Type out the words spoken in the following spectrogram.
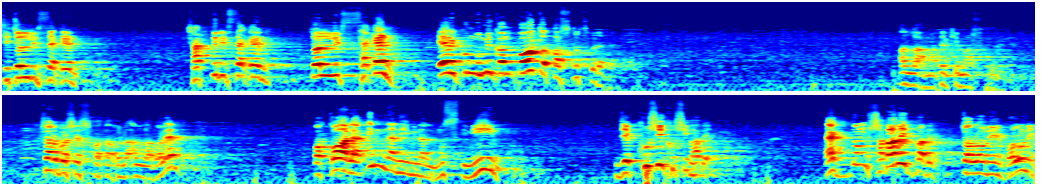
ছিচল্লিশ সেকেন্ড, সাতত্রিশ সেকেন্ড, চল্লিশ সেকেন্ড, এরকম ভূমিকম্পও তো তসনস করে দেয়। আল্লাহ আমাদেরকে মাফ করে দেন। সর্বশেষ কথা হলো আল্লাহ বলেন অকলা ইন্নানি মিনাল মুসলিমিন। যে খুশি খুশিভাবে, একদম স্বাভাবিকভাবে চলনে বলনে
